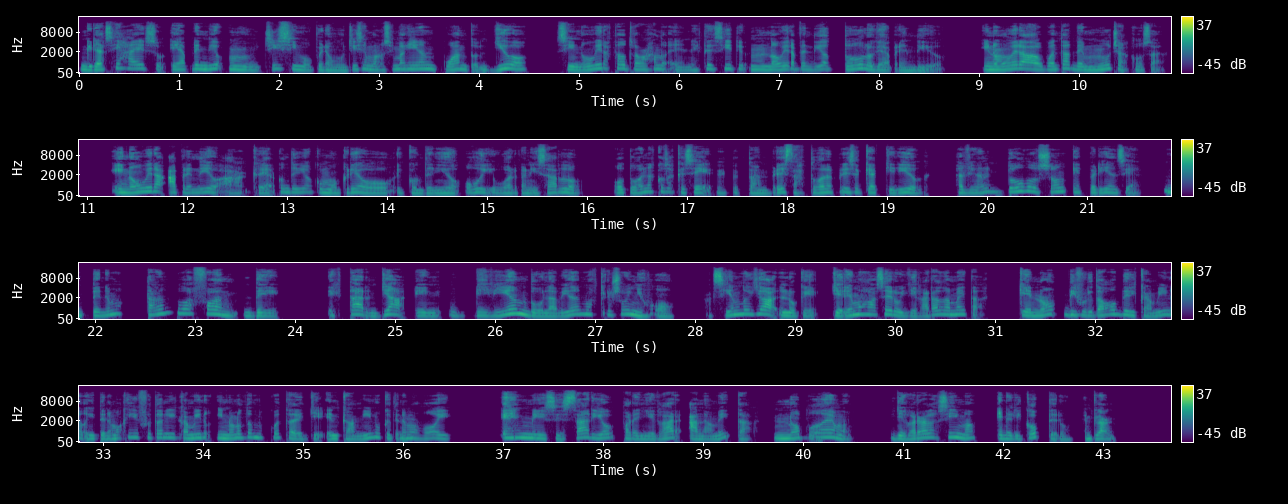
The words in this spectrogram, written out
gracias a eso, he aprendido muchísimo, pero muchísimo. No se imaginan cuánto. Yo si no hubiera estado trabajando en este sitio, no hubiera aprendido todo lo que he aprendido. Y no me hubiera dado cuenta de muchas cosas. Y no hubiera aprendido a crear contenido como creo el contenido hoy o organizarlo o todas las cosas que sé respecto a empresas, todas las experiencias que he adquirido. Al final, todo son experiencias. Tenemos tanto afán de estar ya en viviendo la vida de nuestros sueños o haciendo ya lo que queremos hacer o llegar a la meta que no disfrutamos del camino y tenemos que disfrutar el camino y no nos damos cuenta de que el camino que tenemos hoy es necesario para llegar a la meta. No podemos llegar a la cima en helicóptero. En plan,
